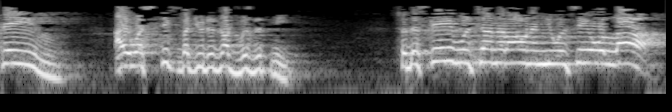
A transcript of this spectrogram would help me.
slave, I was sick but you did not visit me. So the slave will turn around and he will say, Oh Allah,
